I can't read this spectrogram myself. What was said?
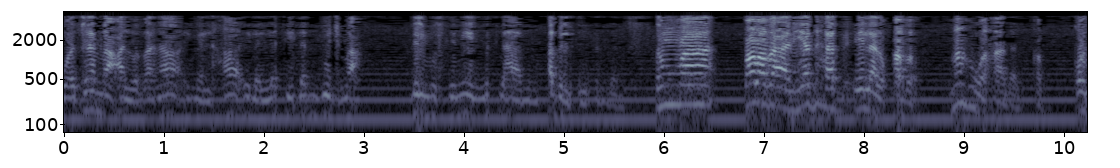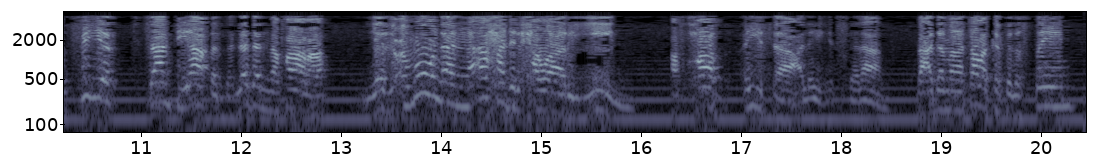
وجمع الغنائم الهائلة التي لم يجمع للمسلمين مثلها من قبل في الأندلس. ثم طلب أن يذهب إلى القبر. ما هو هذا القبر؟ قدسية سانتياغو لدى النصارى يزعمون أن أحد الحواريين أصحاب عيسى عليه السلام بعدما ترك فلسطين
